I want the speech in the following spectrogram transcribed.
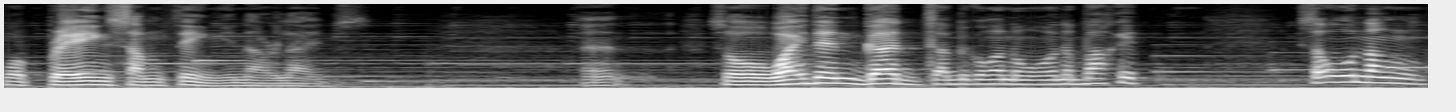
for praying something in our lives? And so, why then God, sabi ko nga nung una, bakit sa unang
